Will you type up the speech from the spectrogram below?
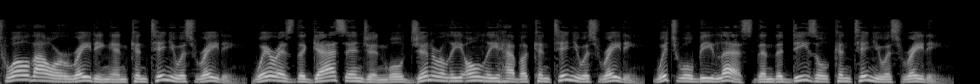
12-hour rating and continuous rating whereas the gas engine will generally only have a continuous rating, which will be less than the diesel continuous rating.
